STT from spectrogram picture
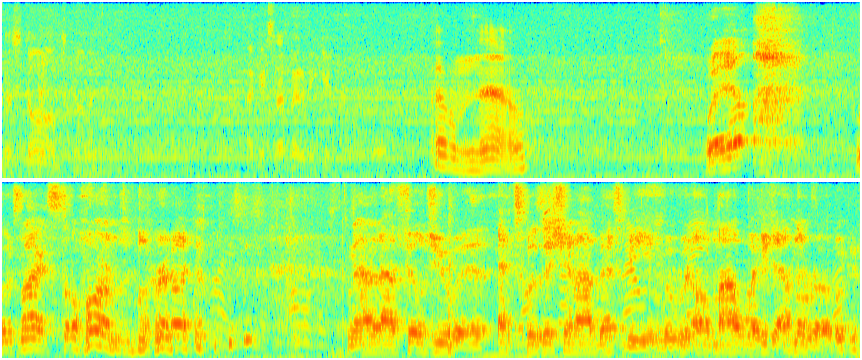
Like a storm's coming. I guess I better be getting Oh no. Well, looks like a storm's brewing. now that I've filled you with exposition, I best be moving on my way down the road.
